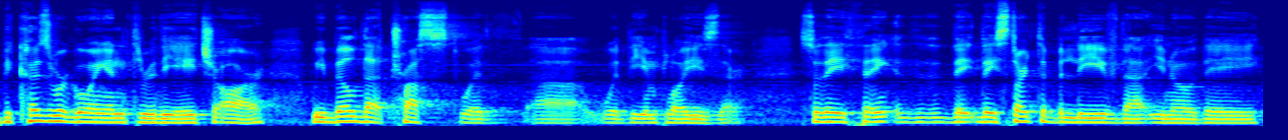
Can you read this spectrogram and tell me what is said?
because we're going in through the HR, we build that trust with uh, with the employees there. So they think they, they start to believe that you know they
